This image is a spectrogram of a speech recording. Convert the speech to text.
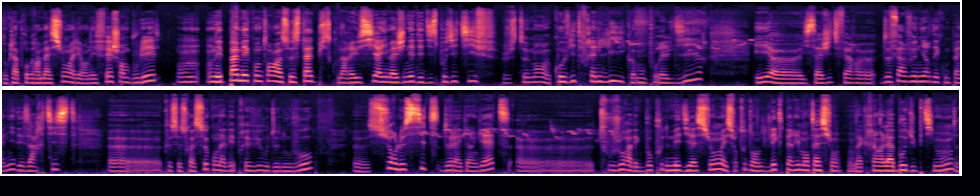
Donc la programmation, elle est en effet chamboulée. On n'est pas mécontent à ce stade puisqu'on a réussi à imaginer des dispositifs justement euh, Covid-friendly, comme on pourrait le dire. Et euh, il s'agit de faire, euh, de faire venir des compagnies, des artistes, que ce soit ceux qu'on avait prévus ou de nouveaux, sur le site de la guinguette, toujours avec beaucoup de médiation et surtout dans de l'expérimentation. On a créé un labo du petit monde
